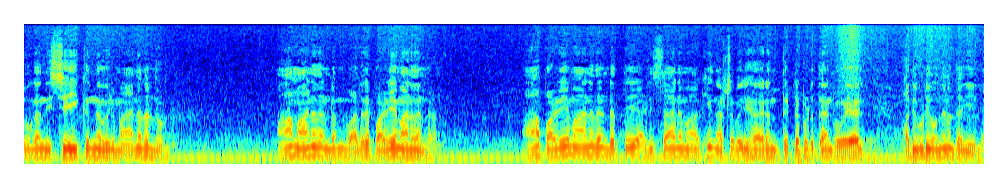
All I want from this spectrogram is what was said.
തുക നിശ്ചയിക്കുന്ന ഒരു മാനദണ്ഡമുണ്ട്. ആ മാനദണ്ഡം വളരെ പഴയ മാനദണ്ഡമാണ് ആ പഴയ മാനദണ്ഡത്തെ അടിസ്ഥാനമാക്കി നഷ്ടപരിഹാരം തിട്ടപ്പെടുത്താൻ പോയാൽ അതിവിടെ ഒന്നിനും തികയില്ല.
